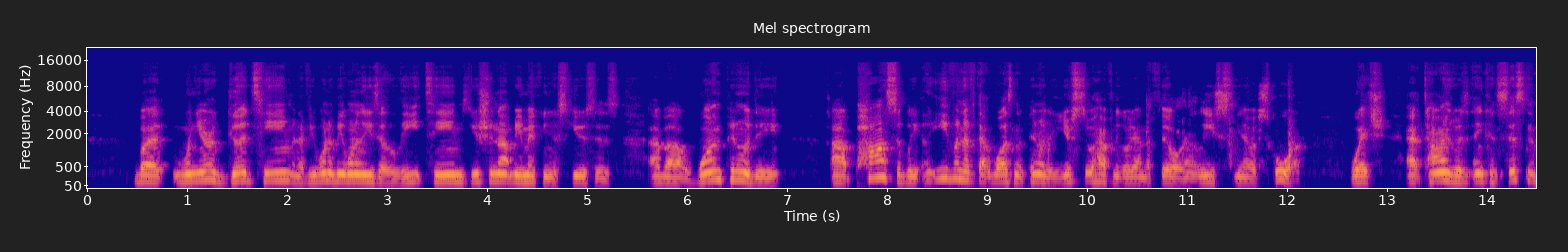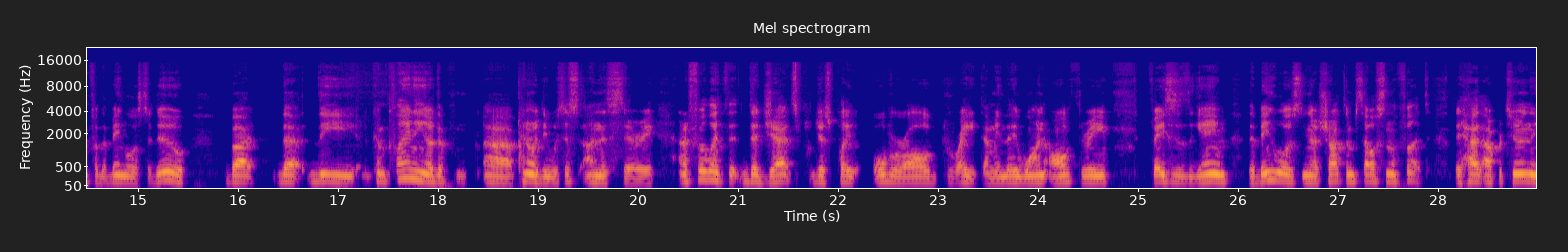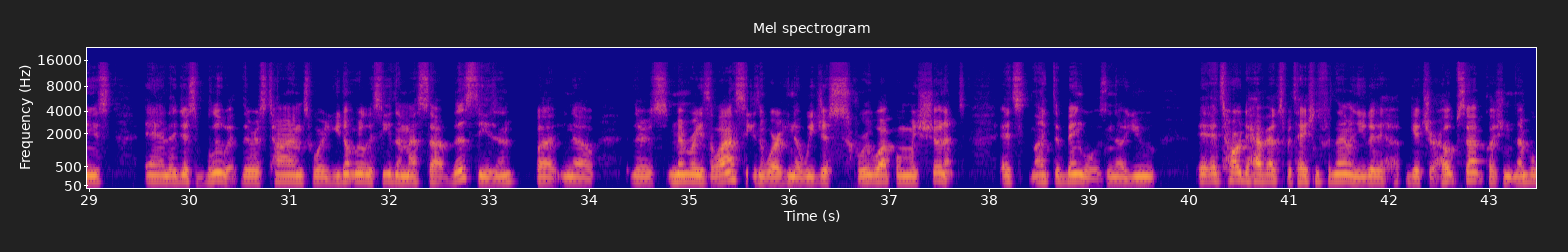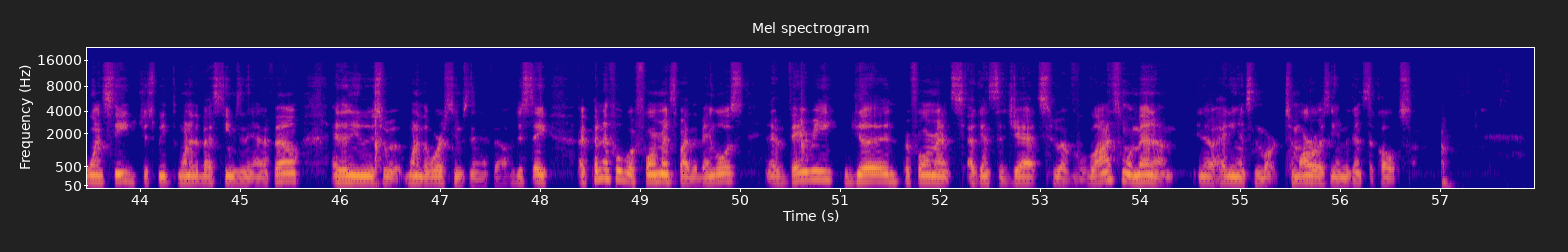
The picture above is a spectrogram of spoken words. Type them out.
But when you're a good team, and if you want to be one of these elite teams, you should not be making excuses about one penalty uh, possibly, even if that wasn't a penalty, you're still having to go down the field and at least you know score, which at times was inconsistent for the Bengals to do. But the the complaining of the uh, penalty was just unnecessary, and I feel like the, the Jets just played overall great. I mean, they won all three phases of the game. The Bengals, you know, shot themselves in the foot. They had opportunities and they just blew it. There was times where you don't really see them mess up this season, but you know there's memories of last season where you know we just screw up when we shouldn't. It's like the Bengals, you know, you it's hard to have expectations for them, and you get to get your hopes up because you're number one seed, you just beat one of the best teams in the NFL, and then you lose one of the worst teams in the NFL. Just a, a pitiful performance by the Bengals and a very good performance against the Jets, who have lots of momentum, you know, heading into tomorrow's game against the Colts.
